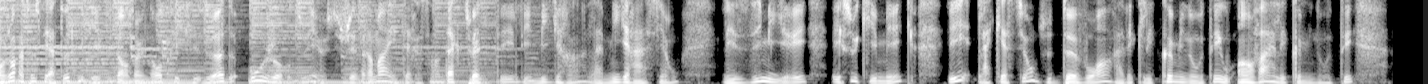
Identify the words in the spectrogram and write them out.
Bonjour à tous et à toutes et bienvenue dans un autre épisode. Aujourd'hui, un sujet vraiment intéressant d'actualité, les migrants, la migration, les immigrés et ceux qui migrent, et la question du devoir avec les communautés ou envers les communautés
